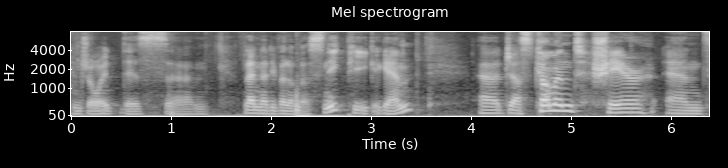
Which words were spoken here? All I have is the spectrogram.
enjoyed this um, Blender developer sneak peek again. Uh, just comment, share, and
